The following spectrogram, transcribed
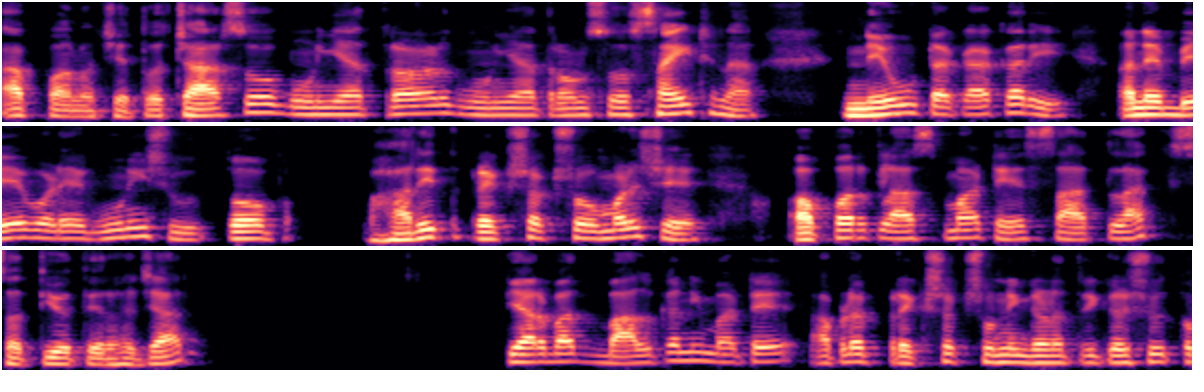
આપવાનો છે. તો ચારસો ગુણ્યા ત્રણ ગુણ્યા ત્રણસો સાહીઠના નેવું ટકા કરી અને બે વડે ગુણીશું તો ભારિત પ્રેક્ષક શો મળશે. અપર ક્લાસ માટે સાત લાખ સત્યોતેર હજાર ત્યારબાદ બાલ્કની માટે આપણે પ્રેક્ષક શોની ગણતરી કરીશું. તો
